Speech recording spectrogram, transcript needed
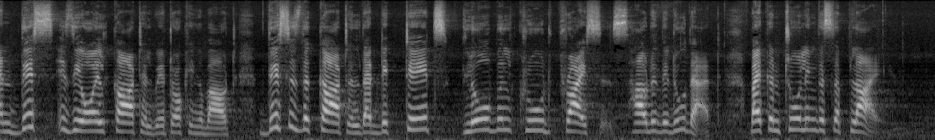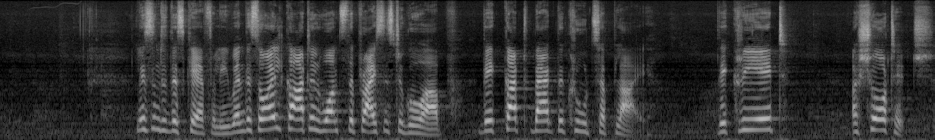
And this is the oil cartel we're talking about. This is the cartel that dictates global crude prices. How do they do that? By controlling the supply. Listen to this carefully. When this oil cartel wants the prices to go up, they cut back the crude supply. They create a shortage,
